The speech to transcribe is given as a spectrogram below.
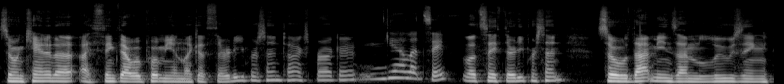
So in Canada, I think that would put me in like a thirty percent tax bracket yeah, let's say. let's say 30%. So that means I'm losing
